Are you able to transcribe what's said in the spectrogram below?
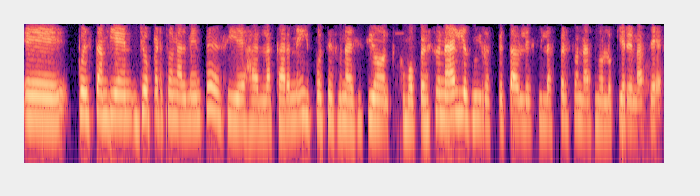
Eh, pues también yo personalmente decidí dejar la carne y pues es una decisión como personal y es muy respetable si las personas no lo quieren hacer.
